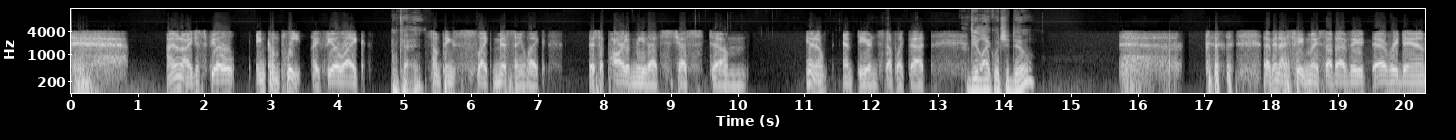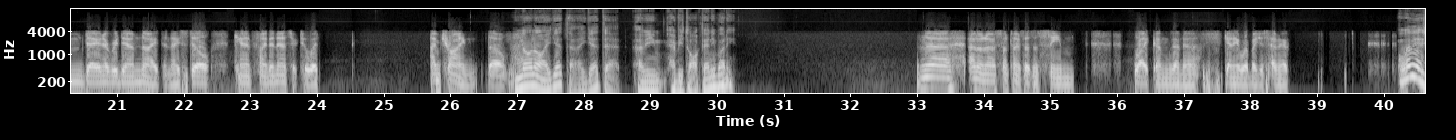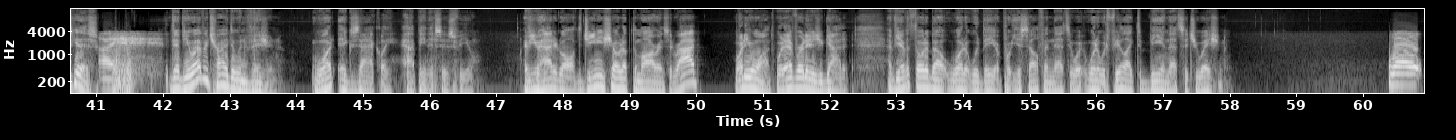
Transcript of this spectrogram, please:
I don't know. I just feel incomplete. I feel like okay something's like missing. Like there's a part of me that's just um, you know empty and stuff like that. Do you like what you do? I've been asking myself every every damn day and every damn night, and I still can't find an answer to it. I'm trying, though. No, no, I get that. I get that. I mean, have you talked to anybody? Nah, I don't know. Sometimes it doesn't seem like I'm gonna get anywhere by just having a. Well, let me ask you this. I Have you ever tried to envision what exactly happiness is for you? If you had it all, the genie showed up tomorrow and said, Rod, what do you want? Whatever it is, you got it. Have you ever thought about what it would be or put yourself in that, what it would feel like to be in that situation? Well,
